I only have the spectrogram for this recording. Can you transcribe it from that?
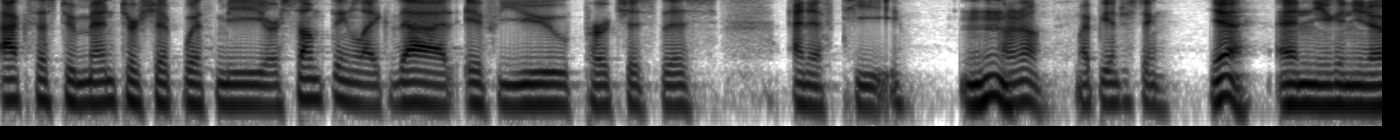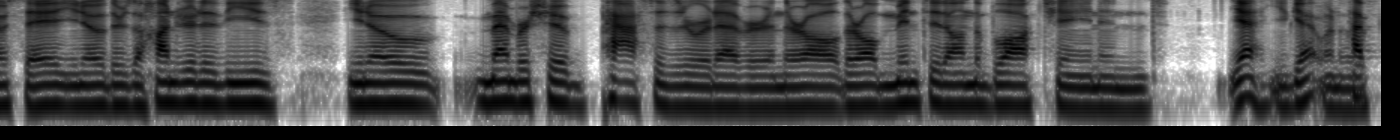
access to mentorship with me, or something like that. If you purchase this NFT, mm-hmm. I don't know, might be interesting. Yeah, and you can you know say you know there's a hundred of these you know membership passes or whatever, and they're all they're all minted on the blockchain, and yeah, you get one of those.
